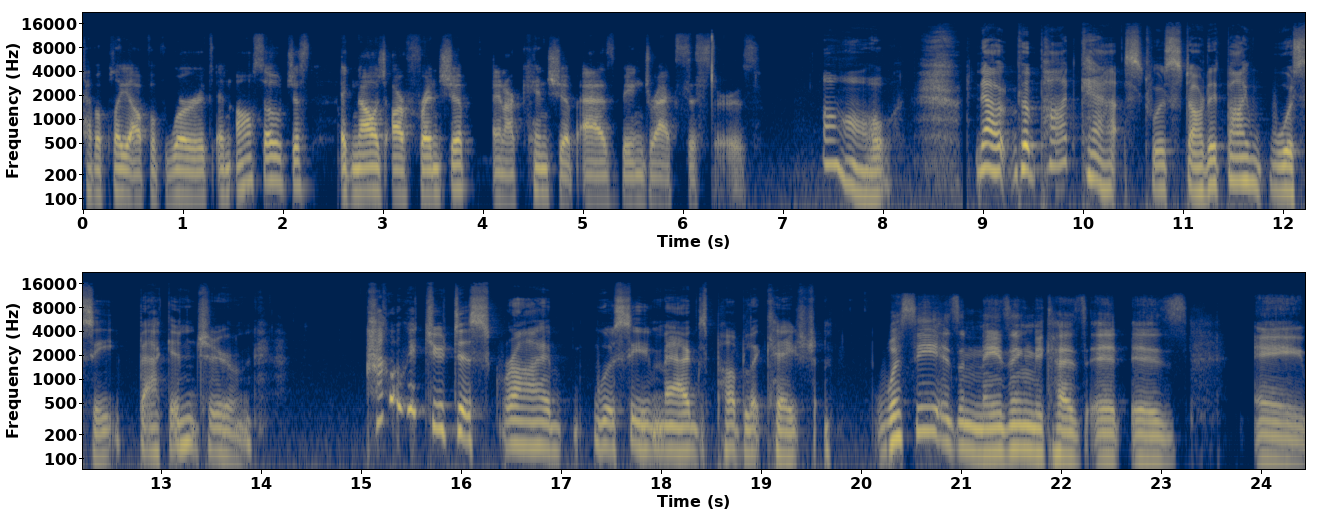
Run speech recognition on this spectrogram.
have a play off of words and also just acknowledge our friendship and our kinship as being drag sisters. Oh, now, the podcast was started by Wussy back in June. How would you describe Wussy Mag's publication? Wussy is amazing because it is a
